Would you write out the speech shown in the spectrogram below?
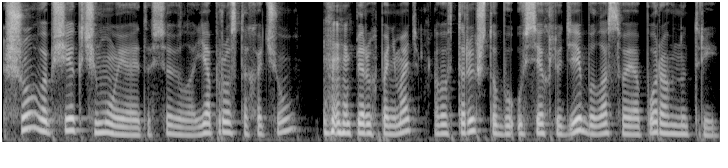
Что вообще, к чему я это все вела? Я просто хочу во-первых, понимать, а во-вторых, чтобы у всех людей была своя опора внутри,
